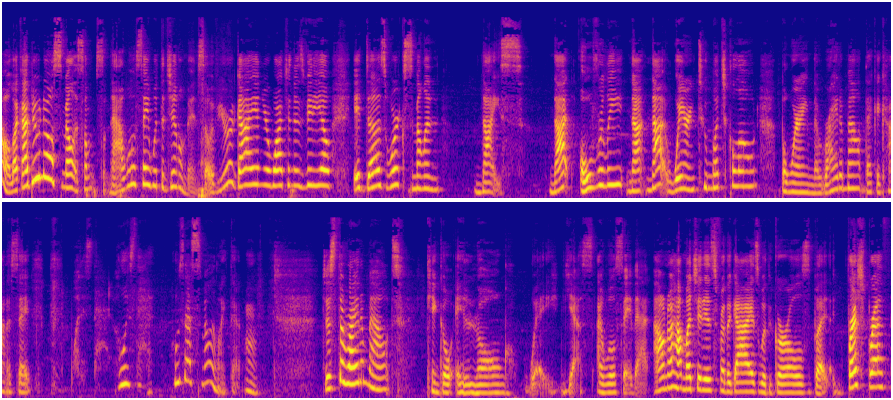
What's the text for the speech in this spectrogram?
know. Like I do know smelling some, some now I will say with the gentleman. So if you're a guy and you're watching this video, it does work smelling nice not overly not not wearing too much cologne but wearing the right amount that could kind of say who is that who's that smelling like that mm. just the right amount can go a long way yes i will say that i don't know how much it is for the guys with girls but fresh breath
